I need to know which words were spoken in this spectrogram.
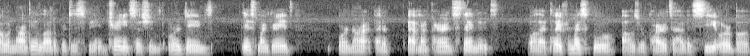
I would not be allowed to participate in training sessions or games if my grades were not at, a, at my parents' standards. While I played for my school, I was required to have a C or above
